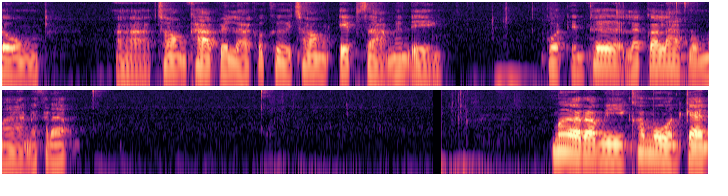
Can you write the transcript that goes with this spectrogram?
ตรงช่องค่าเวลาก็คือช่อง F3 นั่นเอง กด Enter แล้วก็ลากลงมานะครับ เมื่อเรามีข้อมูลแกน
